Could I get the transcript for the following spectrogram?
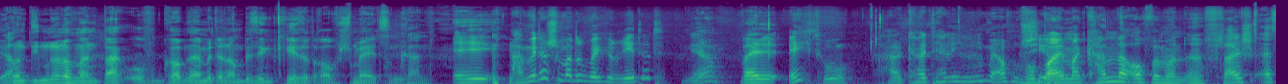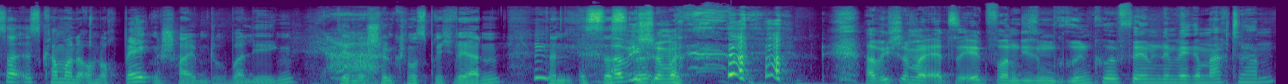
Ja. und die nur noch mal in den Backofen kommen, damit da noch ein bisschen Käse drauf schmelzen kann. Ey, haben wir da schon mal drüber geredet? Ja. Weil, echt, oh, hatte hatte ich nicht mehr auf dem Wobei Schirm. man kann da auch, wenn man äh, Fleischesser ist, kann man da auch noch Baconscheiben drüber legen, die dann noch schön knusprig werden. Dann ist das. Habe ich äh, schon mal Habe ich schon mal erzählt von diesem Grünkohlfilm, den wir gemacht haben.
